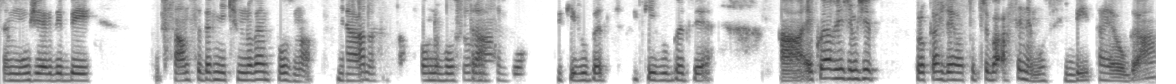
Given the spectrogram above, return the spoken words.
se může jak kdyby sám sebe v něčem novém poznat. Nějak ano. svou novou stránku, jaký vůbec, jaký vůbec je. A jako já věřím, že pro každého to třeba asi nemusí být ta yoga.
